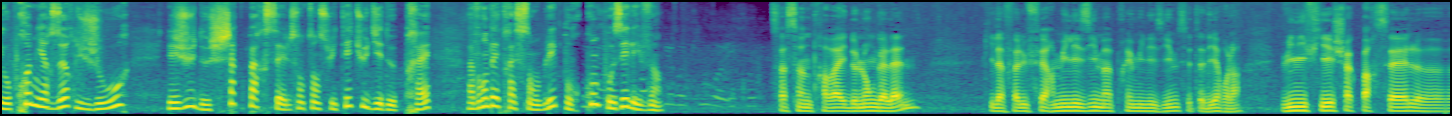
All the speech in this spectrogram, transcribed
et aux premières heures du jour, les jus de chaque parcelle sont ensuite étudiés de près avant d'être assemblés pour composer les vins. Ça, c'est un travail de longue haleine qu'il a fallu faire millésime après millésime, c'est-à-dire voilà, vinifier chaque parcelle euh,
